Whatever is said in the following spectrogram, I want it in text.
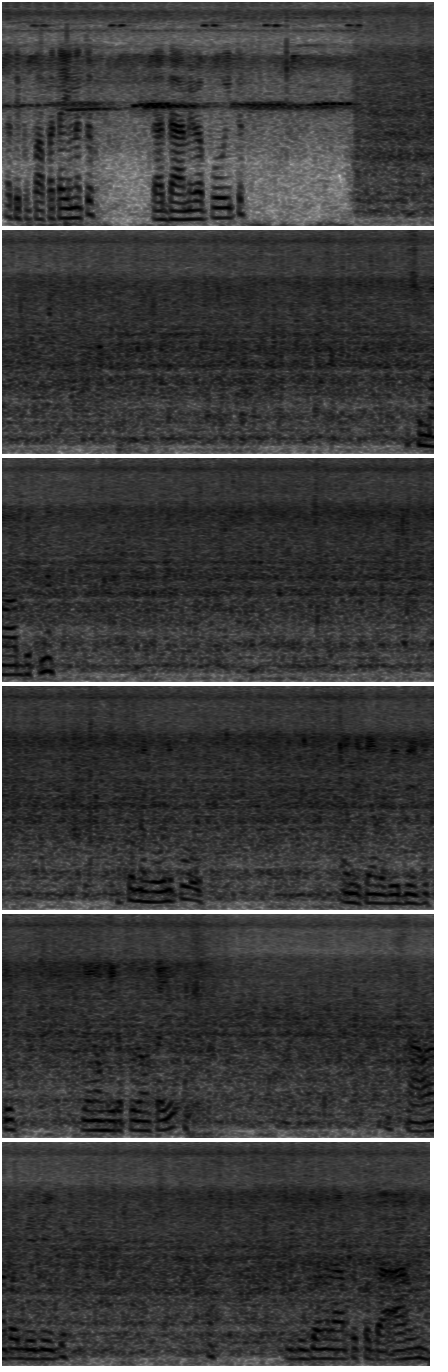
At ipapapatayin na to. Dadami pa po ito. Sumabit na. Ito may huli po. Ay, hindi ka na mabibidyo to. Yan ang hirap po lang tayo. Saka na po ibibidyo. Ay, ibidyo na lang po pag-aahon.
